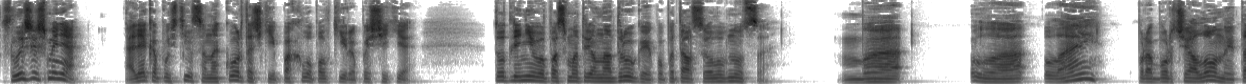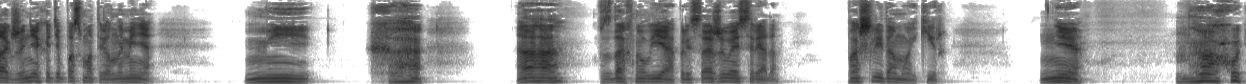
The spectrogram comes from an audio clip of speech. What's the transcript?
слышишь меня?» Олег опустился на корточки и похлопал Кира по щеке. Тот лениво посмотрел на друга и попытался улыбнуться. «Ба-ла-лай?» — пробурчал он и также нехотя посмотрел на меня. «Ми-ха...» «Ага», — вздохнул я, присаживаясь рядом. «Пошли домой, Кир». «Не, нахуй...»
